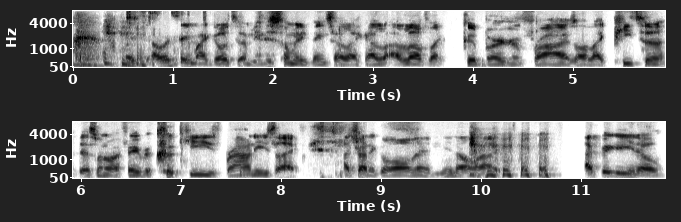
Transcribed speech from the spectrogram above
I would say my go-to. I mean, there's so many things I like. I, I love like good burger and fries. I like pizza. That's one of my favorite. Cookies, brownies. Like I try to go all in. You know, I, I figure you know.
